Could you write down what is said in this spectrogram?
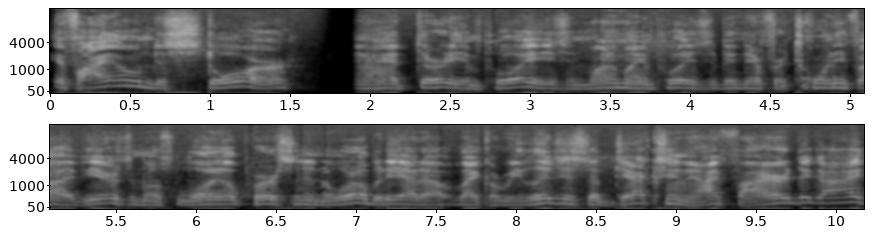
if I owned a store and I had 30 employees, and one of my employees had been there for 25 years, the most loyal person in the world, but he had a like a religious objection, and I fired the guy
